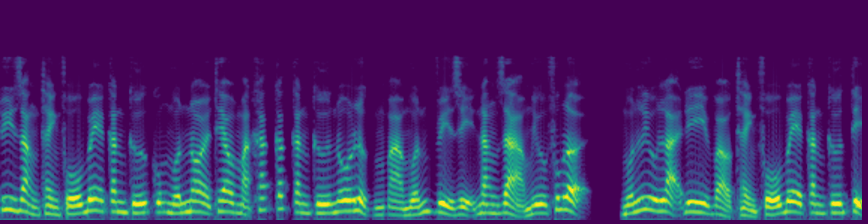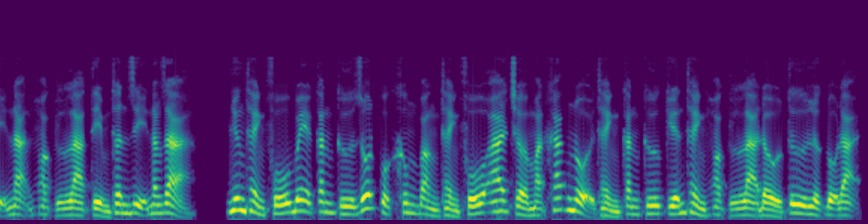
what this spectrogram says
Tuy rằng thành phố B căn cứ cũng muốn noi theo mặt khác các căn cứ nỗ lực mà muốn vì dị năng giả mưu phúc lợi, muốn lưu lại đi vào thành phố B căn cứ tị nạn hoặc là tìm thân dị năng giả, nhưng thành phố B căn cứ rốt cuộc không bằng thành phố A chờ mặt khác nội thành căn cứ kiến thành hoặc là đầu tư lực độ đại.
